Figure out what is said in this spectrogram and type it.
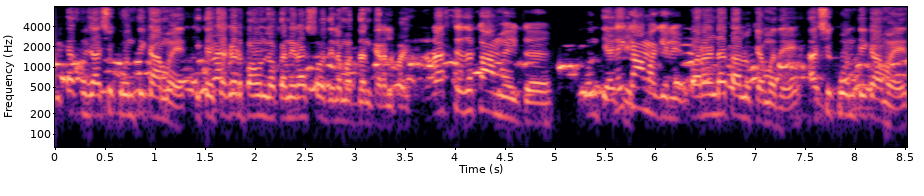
विकास म्हणजे अशी कोणती कामं आहेत की त्याच्याकडे पाहून लोकांनी राष्ट्रवादीला मतदान करायला पाहिजे? रस्त्याचं काम आहे इथं. कोणती अशी? कामं केली. परांडा तालुक्यामध्ये अशी कोणती कामं आहेत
